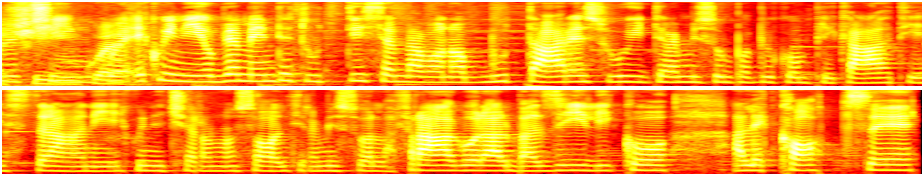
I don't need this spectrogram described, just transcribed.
assaggiare 5 5 e quindi ovviamente tutti si andavano a buttare sui tiramisù un po' più complicati e strani quindi c'erano non so il tiramisù alla fragola al basilico alle cozze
